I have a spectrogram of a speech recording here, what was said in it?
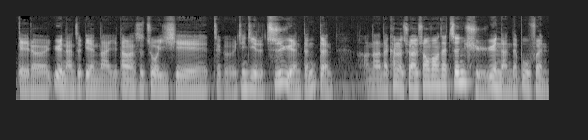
给了越南这边，那也当然是做一些这个经济的支援等等。那那看得出来，双方在争取越南的部分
